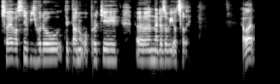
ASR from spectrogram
co je vlastně výhodou titanu oproti uh, nerezový oceli? Ale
